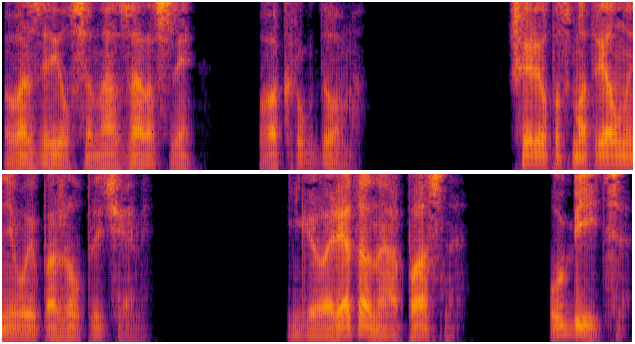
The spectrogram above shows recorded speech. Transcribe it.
воззрился на заросли вокруг дома. Шерил посмотрел на него и пожал плечами. Говорят, она опасна. Убийца.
